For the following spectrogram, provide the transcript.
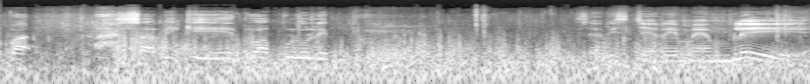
coba Sabiki 20 lip. Series Cherry Memble.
